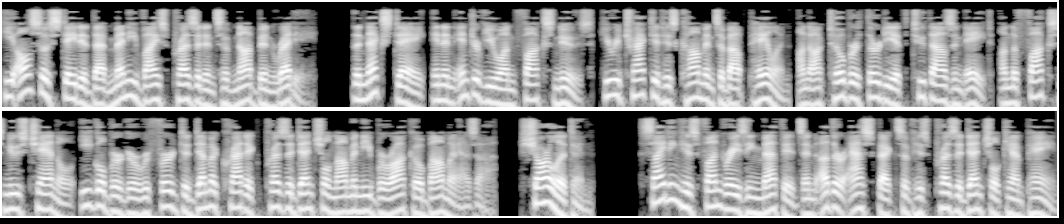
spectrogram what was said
He also stated that many vice presidents have not been ready. The next day, in an interview on Fox News, he retracted his comments about Palin. On October 30, 2008, on the Fox News channel, Eagleburger referred to Democratic presidential nominee Barack Obama as a charlatan, citing his fundraising methods and other aspects of his presidential campaign.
